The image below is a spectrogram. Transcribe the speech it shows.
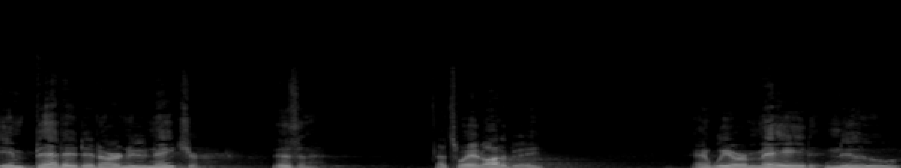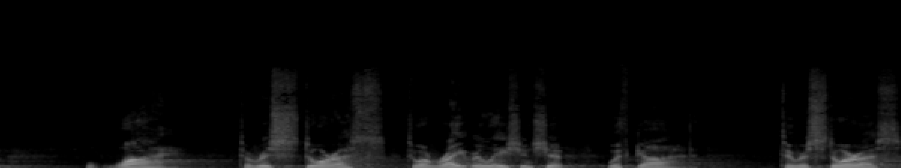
embedded in our new nature, isn't it? That's the way it ought to be. And we are made new. Why? To restore us to a right relationship with God, to restore us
